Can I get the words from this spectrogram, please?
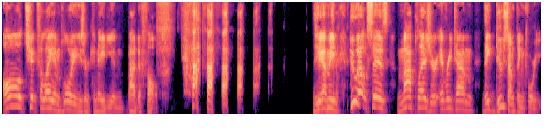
all Chick Fil A employees are Canadian by default. yeah, I mean, who else says "my pleasure" every time they do something for you?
